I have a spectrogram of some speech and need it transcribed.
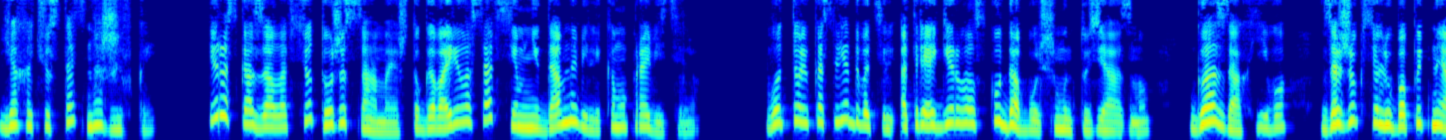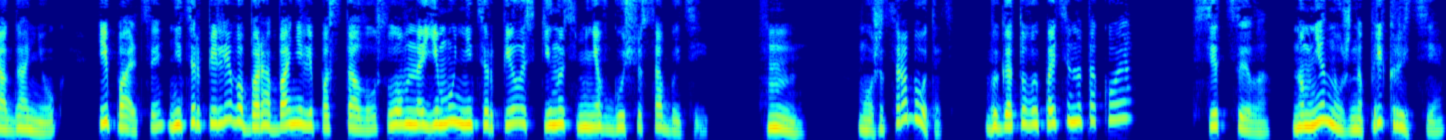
Я хочу стать наживкой и рассказала все то же самое, что говорила совсем недавно великому правителю. Вот только следователь отреагировал с куда большим энтузиазмом. В глазах его зажегся любопытный огонек, и пальцы нетерпеливо барабанили по столу, словно ему не терпелось кинуть меня в гущу событий. «Хм, может сработать. Вы готовы пойти на такое?» «Всецело. но мне нужно прикрытие.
